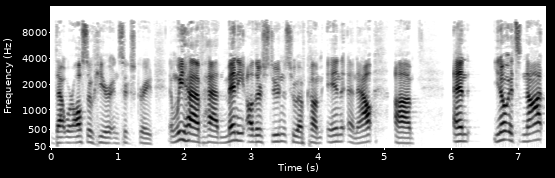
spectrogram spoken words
that were also here in sixth grade. And we have had many other students who have come in and out. Um, and, you know, it's not.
